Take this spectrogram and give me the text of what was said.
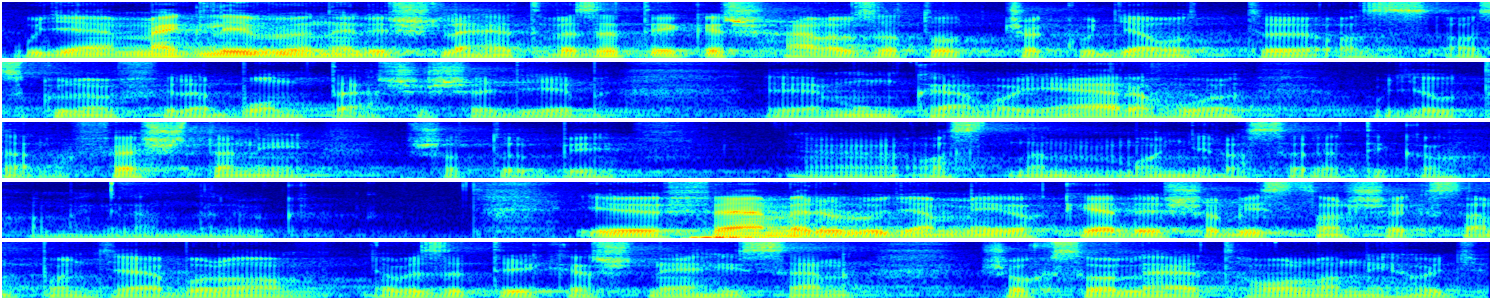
Ugye meglévőnél is lehet vezetékes hálózatot, csak ugye ott az, az különféle bontás és egyéb munkával jár, ahol ugye utána festeni, stb. Azt nem annyira szeretik a, megrendelők. Felmerül ugyan még a kérdés a biztonság szempontjából a, a vezetékesnél, hiszen sokszor lehet hallani, hogy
